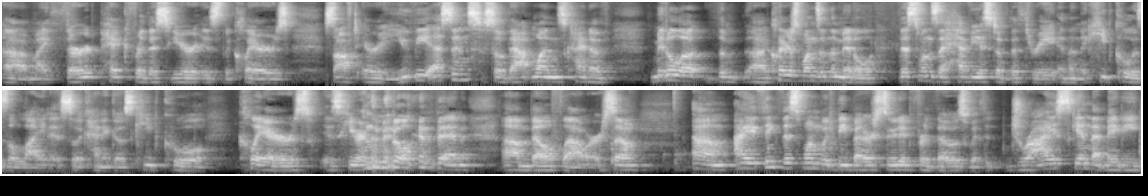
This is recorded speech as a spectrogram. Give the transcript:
uh, my third pick for this year is the Klairs Soft Airy UV Essence. So that one's kind of middle of the uh, Klairs one's in the middle. This one's the heaviest of the three, and then the Keep Cool is the lightest. So it kind of goes Keep Cool, Klairs is here in the middle, and then um, Bellflower. So um, I think this one would be better suited for those with dry skin that maybe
